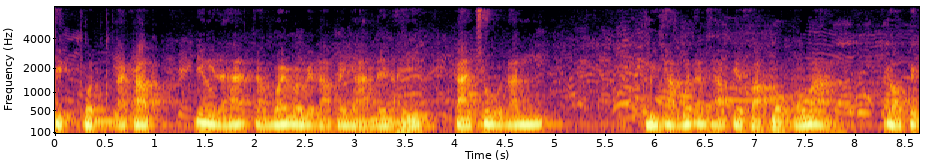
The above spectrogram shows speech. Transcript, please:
สิบคนนะครับ นี่แหละฮะจำไว้ว่าเวลาไปงานไหนๆการโชว์นั้น มีทางวัฒนธรรมเกี่ยวฝากบอกมาว่า เราเป็น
